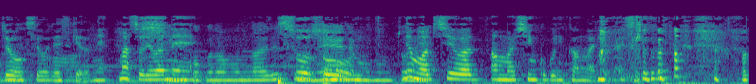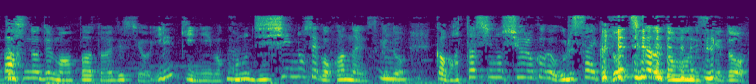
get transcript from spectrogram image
状況ですけどね。まあそれはね深、刻な問題ですよね。そうそう。でも本当にでも私はあんまり深刻に考えてないですけど。私のでもアパートあれですよ一気に、まあこの地震のせいかわかんないんですけど、うんが私の収録がうるさいかどっちかだと思うんですけど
